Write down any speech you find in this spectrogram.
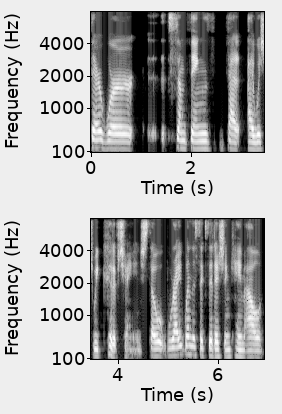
there were uh, some things that I wish we could have changed. So right when the sixth edition came out,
